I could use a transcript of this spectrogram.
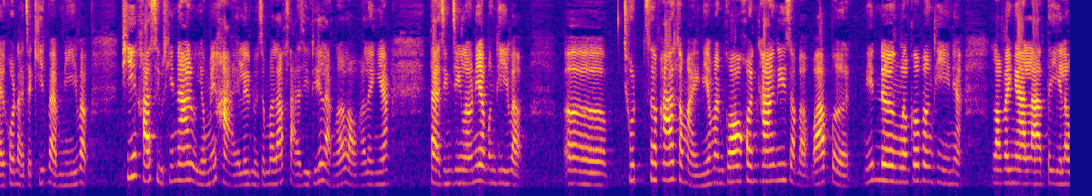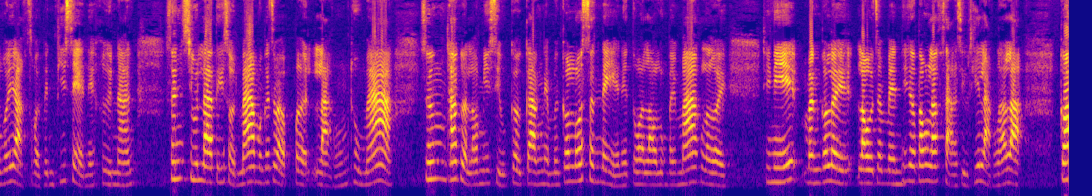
ลายๆคนอาจจะคิดแบบนี้แบบพี่คะสิวที่หน้าหนูยังไม่หายเลยหนูจะมารักษาสิวที่หลังแล้วหรออะไรเงี้ย แต่จริง ๆ แล้วเนี่ยบางทีแบบ ชุดเสื้อผ้าสมัยนี้มันก็ค่อนข้างที่จะแบบว่าเปิดนิดนึง แล้วก็บางทีเนี่ย เราไปงานลาตีเราก็อยากสวยเป็นพิเศษในคืนนั้น ซึ่งชุดลาตีส่วนมากมันก็จะแบบเปิดหลังถูกไหมซึ่งถ้าเกิดเรามีสิวเกิดกังเนี่ยมันก็ลดเสน่ห์ในตัวเราลงไปมากเลย ทีนี้มันก็เลยเราจำเป็นที่จะต้องรักษาสิวที่หลังแล้วล่ะ ก็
